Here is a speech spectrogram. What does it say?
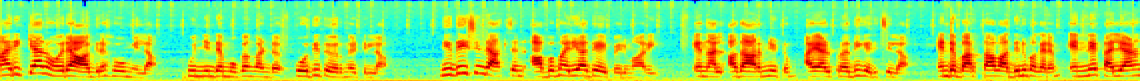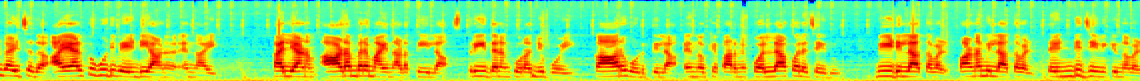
മരിക്കാൻ ഒരാഗ്രഹവുമില്ല. കുഞ്ഞിന്റെ മുഖം കണ്ട് കൊതി തീർന്നിട്ടില്ല. നിതീഷിന്റെ അച്ഛൻ അപമര്യാദയായി പെരുമാറി. എന്നാൽ അതറിഞ്ഞിട്ടും അയാൾ പ്രതികരിച്ചില്ല. എന്റെ ഭർത്താവ് അതിനു പകരം എന്നെ കല്യാണം കഴിച്ചത് അയാൾക്ക് കൂടി വേണ്ടിയാണ് എന്നായി. കല്യാണം ആഡംബരമായി നടത്തിയില്ല. സ്ത്രീധനം കുറഞ്ഞുപോയി. കാറ് കൊടുത്തില്ല എന്നൊക്കെ പറഞ്ഞ് കൊല്ലാക്കൊല ചെയ്തു. വീടില്ലാത്തവൾ പണമില്ലാത്തവൾ തെണ്ടി ജീവിക്കുന്നവൾ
